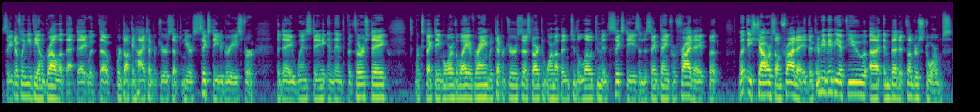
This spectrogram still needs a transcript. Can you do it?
So you definitely need the umbrella that day. With uh, we're talking high temperatures up to near 60 degrees for the day Wednesday, and then for Thursday, we're expecting more of the way of rain with temperatures uh, start to warm up into the low to mid 60s, and the same thing for Friday. But with these showers on Friday, there could be maybe a few uh, embedded thunderstorms.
